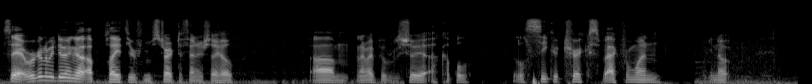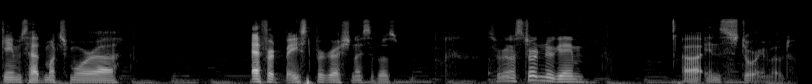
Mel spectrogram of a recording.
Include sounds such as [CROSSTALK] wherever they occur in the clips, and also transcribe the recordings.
So yeah, we're going to be doing a, a, playthrough from start to finish, I hope. Um, and I might be able to show you a couple little secret tricks back from when, you know, games had much more uh, effort-based progression, I suppose. So we're going to start a new game uh, in story mode.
